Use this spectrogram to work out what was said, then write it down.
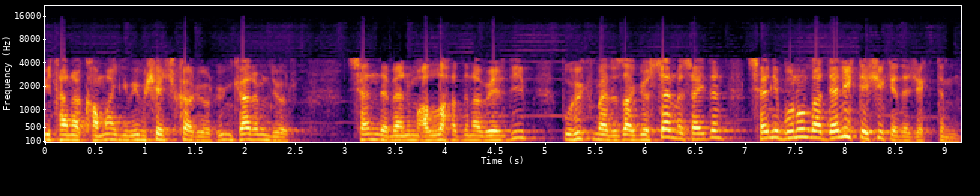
bir tane kama gibi bir şey çıkarıyor. Hünkârım diyor sen de benim Allah adına verdiğim bu hükme rıza göstermeseydin seni bununla delik deşik edecektim.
